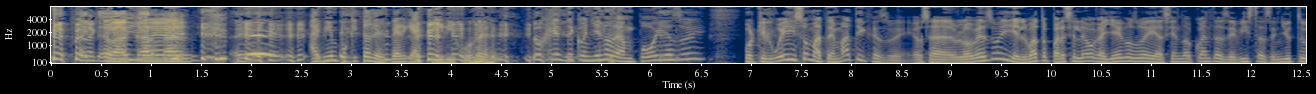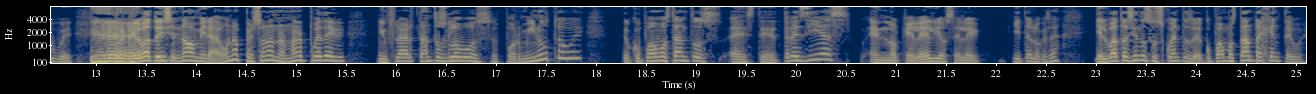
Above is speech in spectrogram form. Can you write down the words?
Pero Ahí te va, no carnal. Hay bien poquito desvergue aquí, dijo. Lo gente con lleno de ampollas, güey. Porque el güey hizo matemáticas, güey. O sea, lo ves, güey, y el vato parece Leo Gallegos, güey, haciendo cuentas de vistas en YouTube, güey. Porque el vato dice, no, mira, una persona normal puede inflar tantos globos por minuto, güey. Ocupamos tantos, este, tres días en lo que el helio se le quita, lo que sea. Y el vato haciendo sus cuentas, güey, ocupamos tanta gente, güey.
